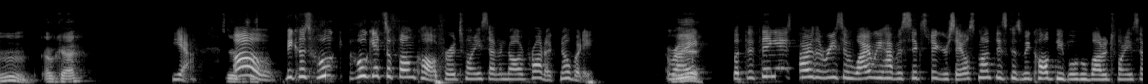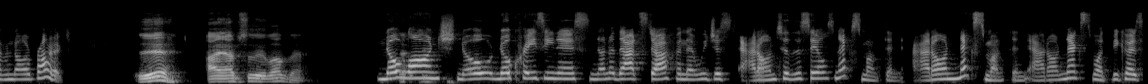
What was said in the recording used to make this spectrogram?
Mm, okay. Yeah. Oh, because who who gets a phone call for a $27 product? Nobody. Right? Yeah. But the thing is, part of the reason why we have a six-figure sales month is because we called people who bought a $27 product. Yeah, I absolutely love that. No that- launch, no no craziness, none of that stuff, and then we just add on to the sales next month and add on next month and add on next month because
